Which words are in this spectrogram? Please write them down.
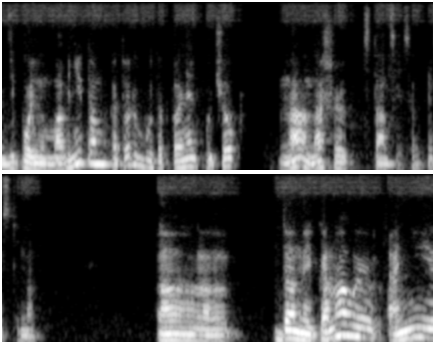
дипольным магнитом, который будет отклонять пучок на наши станции, соответственно. А, данные каналы, они,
